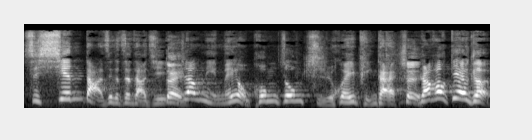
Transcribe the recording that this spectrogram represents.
是先打这个侦察机，对，让你没有空中指挥平台，是。然后第二个，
